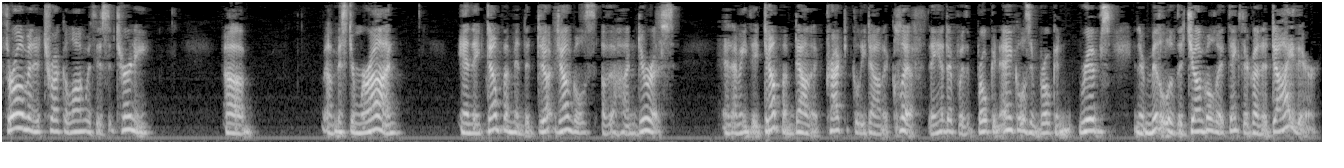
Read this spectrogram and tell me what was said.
throw him in a truck along with his attorney, uh, uh, Mr. Moran, and they dump him in the jungles of the Honduras. And I mean, they dump him down a, practically down a cliff. They end up with broken ankles and broken ribs in the middle of the jungle. They think they're going to die there.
